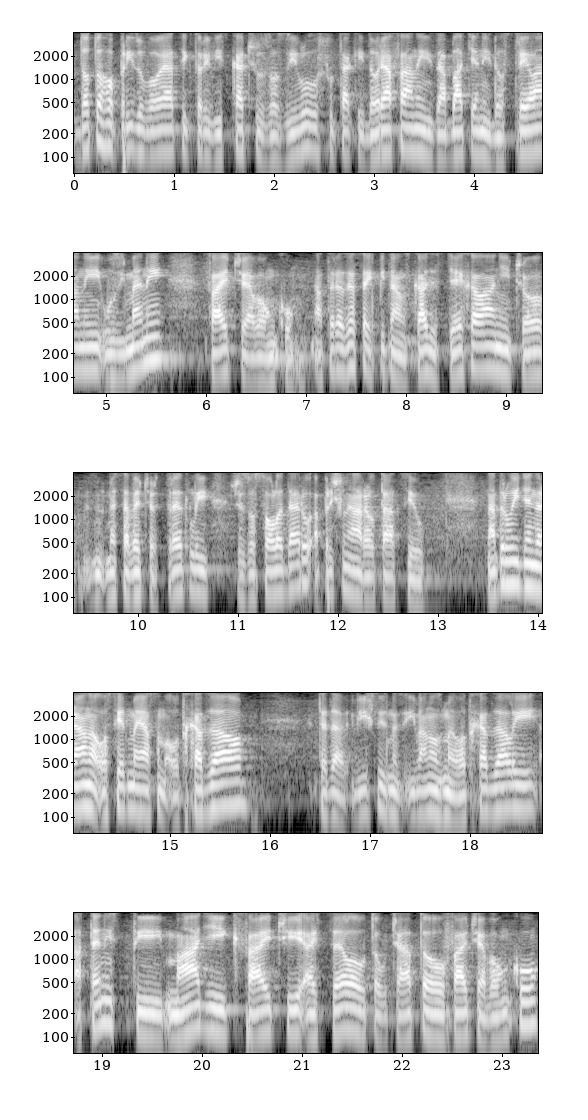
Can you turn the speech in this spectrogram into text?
do toho prídu vojaci, ktorí vyskačú zo zilu, sú takí dorafaní, zablatení, dostrielaní, uzimení, fajčia vonku. A teraz ja sa ich pýtam, skade ste chalani, čo sme sa večer stretli, že zo Soledaru a prišli na rotáciu. Na druhý deň ráno o 7 ja som odchádzal, teda vyšli sme s Ivanom, sme odchádzali a ten istý mladík fajči aj s celou tou čatou fajčia vonku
